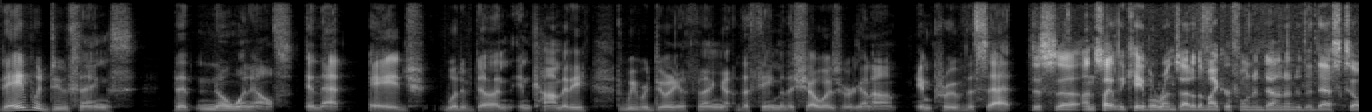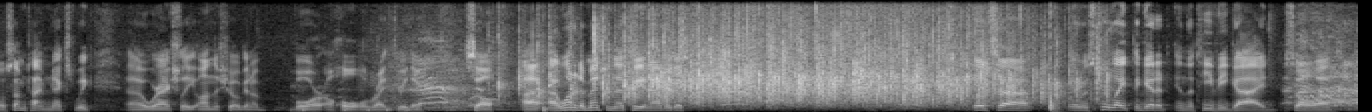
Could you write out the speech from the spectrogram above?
Dave would do things that no one else in that age would have done in comedy. We were doing a thing, the theme of the show was we were going to improve the set. This uh, unsightly cable runs out of the microphone and down under the desk. So sometime next week, uh, we're actually on the show going to bore a hole right through there. So I, I wanted to mention that to you now because it's uh, it was too late to get it in the TV guide. So uh,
